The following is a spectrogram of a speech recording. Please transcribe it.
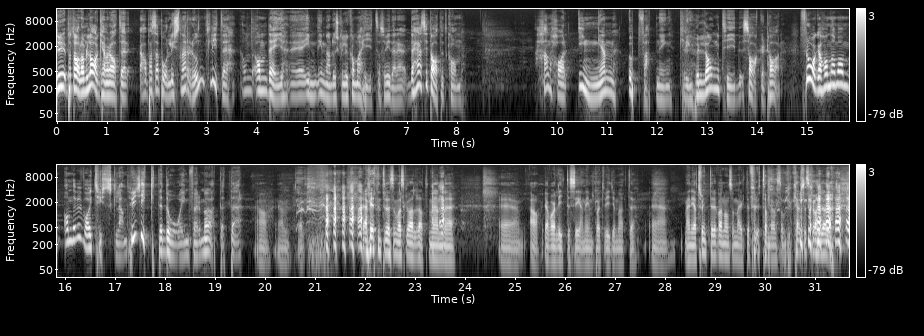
Du, på tal om lagkamrater, jag har passat på att lyssna runt lite om, om dig eh, in, innan du skulle komma hit och så vidare. Det här citatet kom. Han har ingen uppfattning kring hur lång tid saker tar. Fråga honom om, om när vi var i Tyskland. Hur gick det då inför mötet där? Ja, jag, jag, jag vet inte vem som har skvallrat, men eh, eh, ja, jag var lite sen in på ett videomöte. Eh, men jag tror inte det var någon som märkte förutom den som kanske skvallrade.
